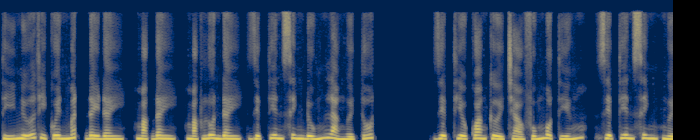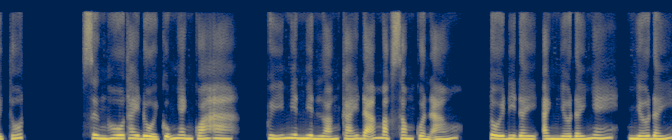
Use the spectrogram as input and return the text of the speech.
tí nữa thì quên mất, đây đây, mặc đây, mặc luôn đây, Diệp tiên sinh đúng là người tốt. Diệp Thiều Quang cười chào phúng một tiếng, Diệp tiên sinh, người tốt. Sừng hô thay đổi cũng nhanh quá ha. Quý miên miên loáng cái đã mặc xong quần áo. Tôi đi đây, anh nhớ đấy nhé, nhớ đấy,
